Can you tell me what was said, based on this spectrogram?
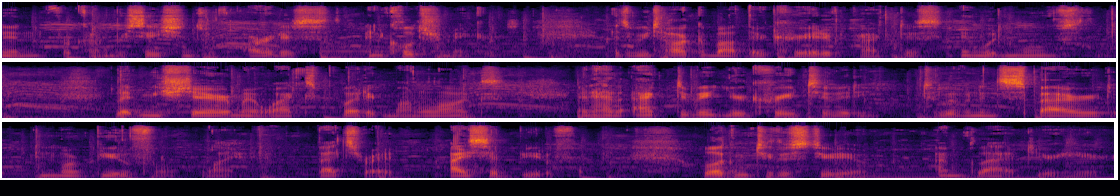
in for conversations with artists and culture makers as we talk about their creative practice and what moves them. Let me share my wax poetic monologues and how to activate your creativity to live an inspired and more beautiful life. That's right, I said beautiful. Welcome to the studio. I'm glad you're here.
